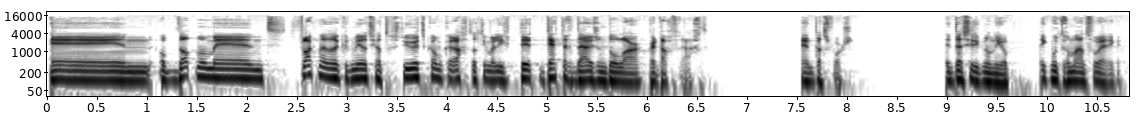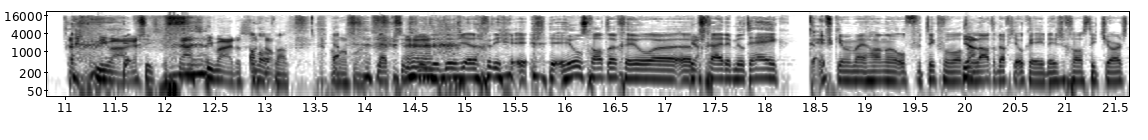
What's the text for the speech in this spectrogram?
En op dat moment, vlak nadat ik het mailtje had gestuurd, kwam ik erachter dat hij maar liefst 30.000 dollar per dag vraagt. En dat is fors. En daar zit ik nog niet op. Ik moet er een maand voor werken. Dat is niet waar. ja, precies. Ja, dat is niet waar. Dat is Anderhalf maand. Ja. maand. Nee, precies. dus jij dacht, heel schattig, heel uh, bescheiden mailtje. Hey, ik even een keer met mij hangen of weet ik veel wat. Ja. En later dacht je, oké, okay, deze gast die charge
